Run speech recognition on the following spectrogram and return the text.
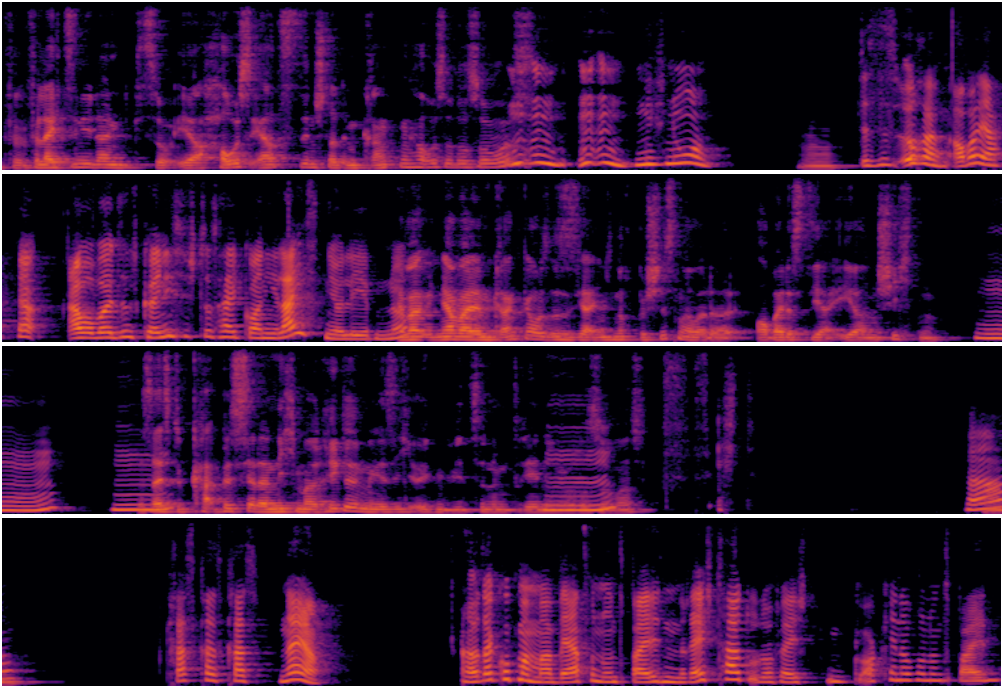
vielleicht sind die dann so eher Hausärztin statt im Krankenhaus oder sowas. Mm -mm, mm nicht nur. Ja. Das ist irre, aber ja, ja. Aber weil sonst können die sich das halt gar nicht leisten, ihr Leben, Ja, ne? weil, ja, weil im Krankenhaus ist es ja eigentlich noch beschissener, weil da arbeitest du ja eher in Schichten. Mhm. Das Mhm. heißt, du bist ja dann nicht mal regelmäßig irgendwie zu einem Training Mhm. oder sowas. Das ist echt. Ja, Mhm. krass, krass, krass. Naja. Aber da gucken wir mal, wer von uns beiden recht hat oder vielleicht gar keiner von uns beiden.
